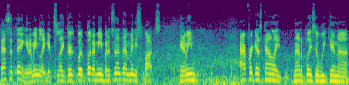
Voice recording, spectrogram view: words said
that's the thing. You know what i mean? Like it's like there's but but i mean but it's not that many spots. You know what i mean Africa is kind of like not a place that we can uh,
